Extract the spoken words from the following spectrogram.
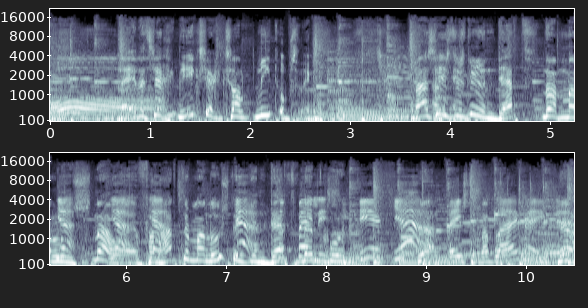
oh. Nee, dat zeg ik niet. Ik zeg, ik zal het niet op zijn Engels Maar ze is dus nu een dert. Dan Marloes. Ja, nou, ja, eh, van ja. harte Marloes dat je een dert bent gefeliciteerd. Ja, Ja. wees er maar blij mee. Ja.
